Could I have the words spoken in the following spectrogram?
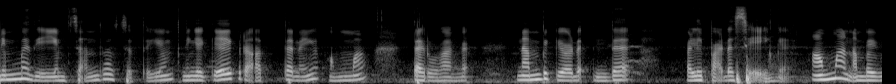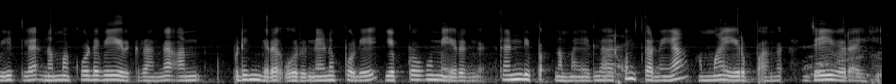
நிம்மதியையும் சந்தோஷத்தையும் நீங்கள் கேட்குற அத்தனையும் அம்மா தருவாங்க. நம்பிக்கையோட இந்த வழிபாடை செய்யுங்க. அம்மா நம்ம வீட்டில் நம்ம கூடவே இருக்கிறாங்க அந் அப்படிங்கிற ஒரு நினைப்போடே எப்போவுமே இருங்க. கண்டிப்பாக நம்ம எல்லாருக்கும் துணையாக அம்மா இருப்பாங்க. ஜெய்வராகி.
